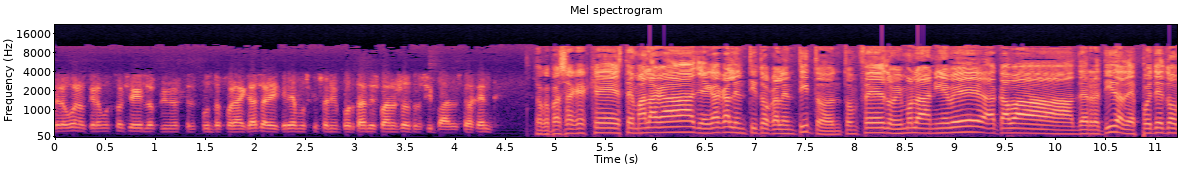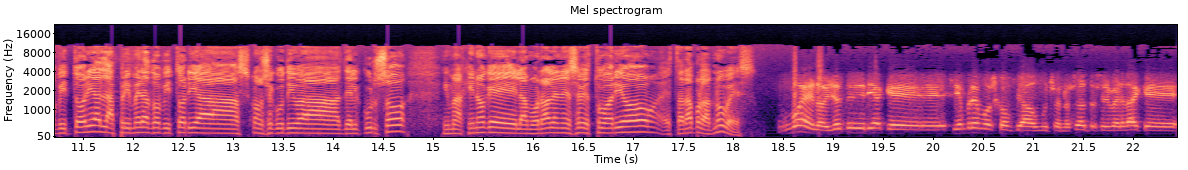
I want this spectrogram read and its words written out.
pero bueno, queremos conseguir los primeros tres puntos fuera de casa que creemos que son importantes para nosotros y para nuestra gente. Lo que pasa es que este Málaga llega calentito, calentito. Entonces, lo mismo la nieve acaba derretida. Después de dos victorias, las primeras dos victorias consecutivas del curso, imagino que la moral en ese vestuario estará por las nubes. Bueno, yo te diría que siempre hemos confiado mucho en nosotros. Es verdad que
